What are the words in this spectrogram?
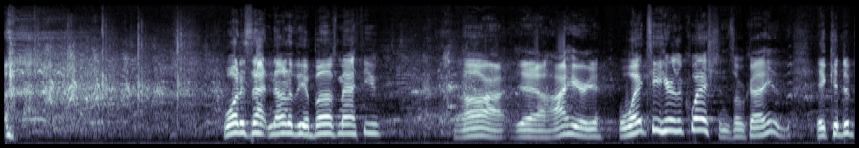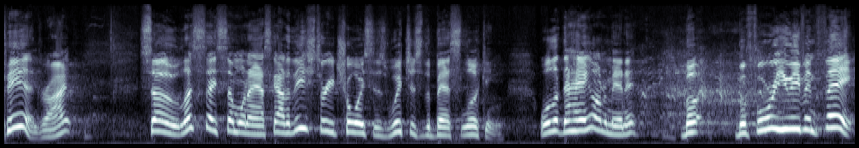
what is that? None of the above, Matthew? All right, yeah, I hear you. Well, wait till you hear the questions, okay? It could depend, right? So let's say someone asks, out of these three choices, which is the best looking? Well, hang on a minute. But before you even think,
